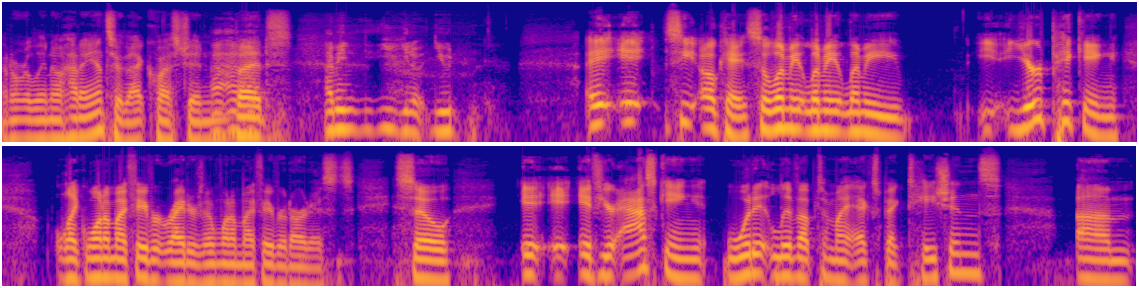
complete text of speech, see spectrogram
I don't really know how to answer that question, I- I- but I mean, you, you know, you it, it, see, okay. So let me, let me, let me. You're picking like one of my favorite writers and one of my favorite artists. So i- i- if you're asking, would it live up to my expectations? Um,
